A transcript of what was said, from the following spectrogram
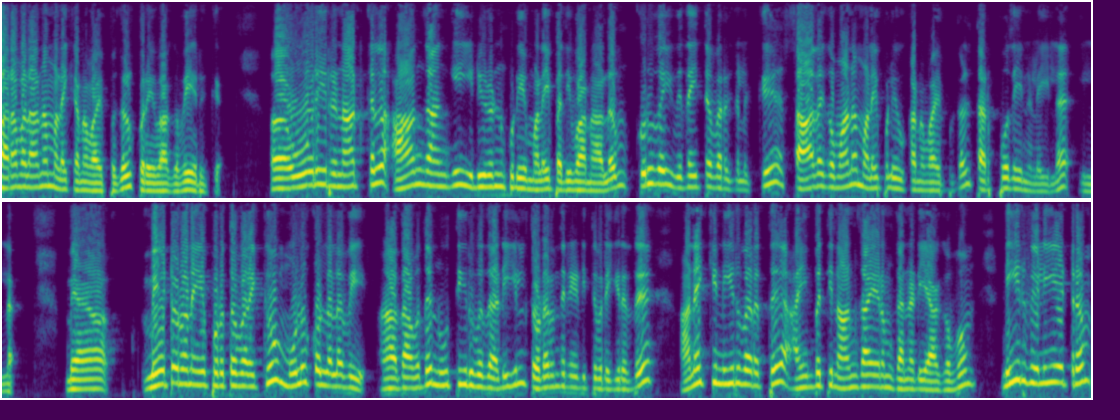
பரவலான மழைக்கான வாய்ப்புகள் குறைவாகவே இருக்கு. ஓரிரு நாட்கள் ஆங்காங்கே இடியுடன் கூடிய மழை பதிவானாலும் குருவை விதைத்தவர்களுக்கு சாதகமான மழைப்பொழிவுக்கான வாய்ப்புகள் தற்போதைய நிலையில இல்ல. மேட்டூர் அணையை பொறுத்த வரைக்கும் முழு கொள்ளளவை அதாவது நூத்தி இருபது அடியில் தொடர்ந்து நீடித்து வருகிறது. அணைக்கு நீர்வரத்து ஐம்பத்தி நான்காயிரம் கனடியாகவும் நீர் வெளியேற்றம்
